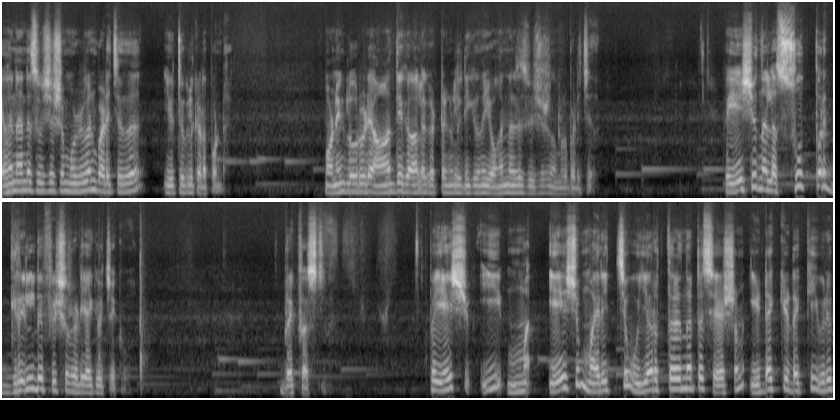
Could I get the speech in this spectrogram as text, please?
യോഹന്നാന്റെ സുവിശേഷം മുഴുവൻ പഠിച്ചത് യൂട്യൂബിൽ കിടപ്പുണ്ട്. മോർണിംഗ് ഗ്ലോറിയുടെ ആദ്യ കാലഘട്ടങ്ങളിൽ തോന്നുന്നു യോഹന്നാന്റെ സുവിശേഷം നമ്മൾ പഠിച്ചത്. അപ്പോൾ യേശു നല്ല സൂപ്പർ ഗ്രിൽഡ് ഫിഷ് റെഡിയാക്കി വെച്ചേക്കുക ബ്രേക്ക്ഫാസ്റ്റിന് അപ്പോൾ യേശു ഈ യേശു മരിച്ച് ഉയർത്തെഴുന്നേറ്റ ശേഷം ഇടയ്ക്കിടയ്ക്ക് ഇവർ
